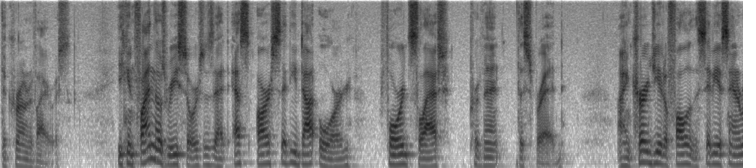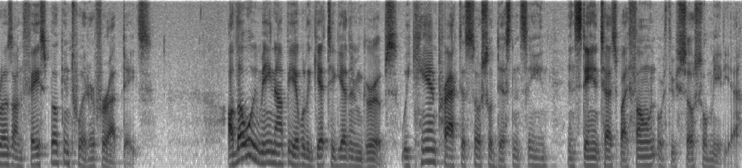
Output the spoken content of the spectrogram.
the coronavirus. You can find those resources at srcity.org forward slash prevent the spread. I encourage you to follow the City of Santa Rosa on Facebook and Twitter for updates. Although we may not be able to get together in groups, we can practice social distancing and stay in touch by phone or through social media.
